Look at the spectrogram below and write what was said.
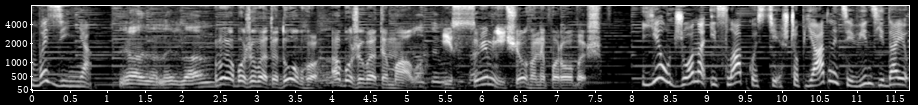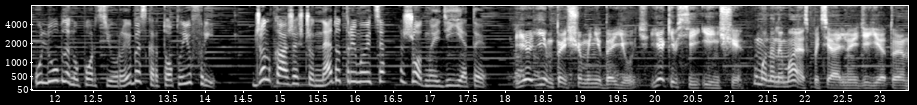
везіння. You не знаю. Ви або живете довго, або живете мало. І з цим нічого не поробиш. Є у Джона і слабкості. Щоп'ятниці він з'їдає улюблену порцію риби з картоплею фрі. Джон каже, що не дотримується жодної дієти. Я їм те, що мені дають, як і всі інші. У мене немає спеціальної дієти.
